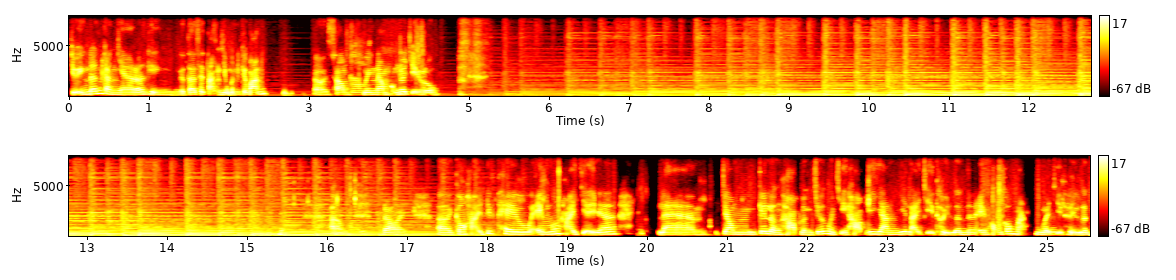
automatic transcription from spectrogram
chuyển đến căn nhà đó thì người ta sẽ tặng cho mình cái bánh. Rồi xong ờ. nguyên năm không nói chuyện luôn. Ờ, rồi à, câu hỏi tiếp theo em muốn hỏi chị á là trong cái lần họp lần trước mà chị họp với danh với lại chị Thùy Linh em không có mặt nhưng mà chị Thùy Linh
